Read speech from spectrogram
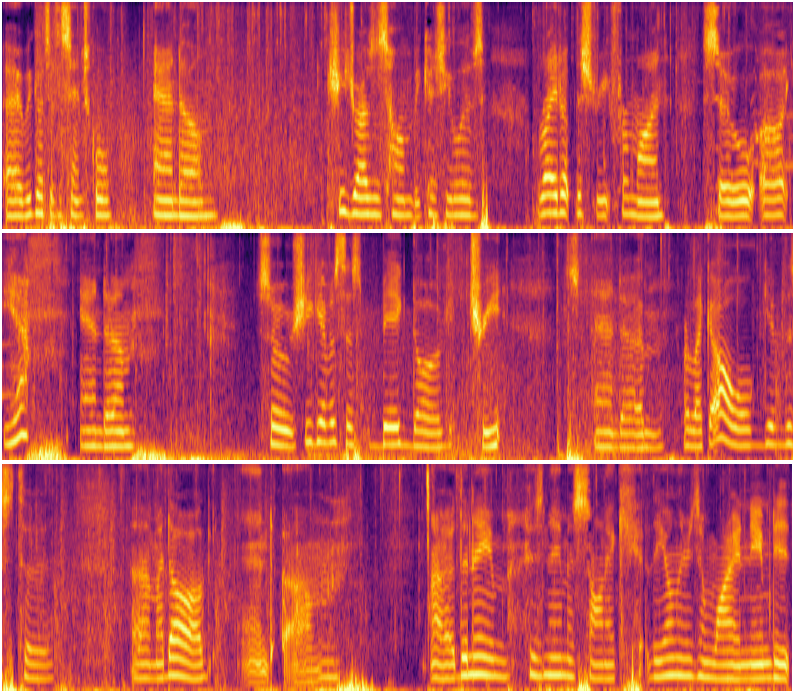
uh, we go to the same school, and um, she drives us home because she lives right up the street from mine. So, uh, yeah, and um, so she gave us this big dog treat, and um, we're like, oh, we'll give this to uh, my dog, and um, uh, the name, his name is Sonic. The only reason why I named it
